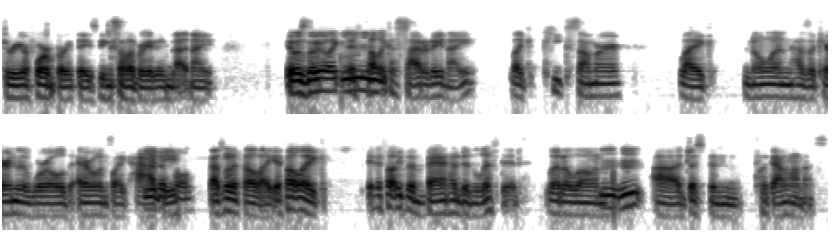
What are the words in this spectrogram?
three or four birthdays being celebrated that night. It was literally like it Mm. felt like a Saturday night, like peak summer, like no one has a care in the world, everyone's like happy. Beautiful. That's what it felt like. It felt like it felt like the ban had been lifted, let alone hmm uh, just been put down on us.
